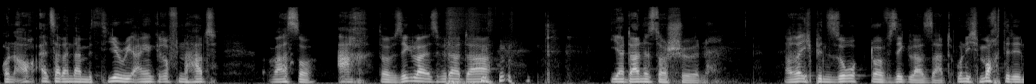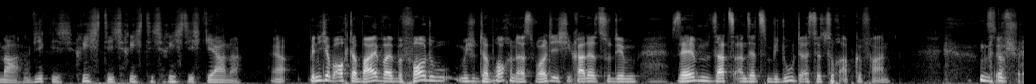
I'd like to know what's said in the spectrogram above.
Und auch als er dann da mit Theory eingegriffen hat, war es so, ach, Dolph Ziggler ist wieder da. ja, dann ist doch schön. Also ich bin so Dolph Ziggler satt. Und ich mochte den mal wirklich richtig, richtig, richtig gerne. Ja, bin ich aber auch dabei, weil bevor du mich unterbrochen hast, wollte ich gerade zu demselben Satz ansetzen wie du, da ist der Zug abgefahren. Sehr Das, schön.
